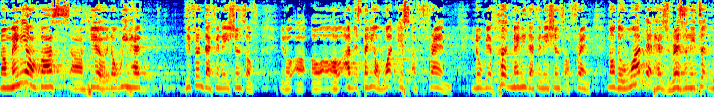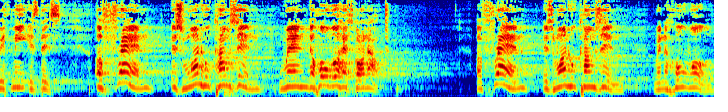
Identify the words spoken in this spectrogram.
Now, many of us are here, you know, we have different definitions of, you know, our, our, our understanding of what is a friend. You know, we have heard many definitions of friend. Now, the one that has resonated with me is this. A friend is one who comes in when the whole world has gone out. A friend is one who comes in when the whole world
